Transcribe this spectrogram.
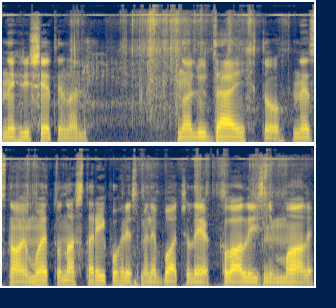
не грішити на, на людей, то не знаю. Може то наш старий погриз ми не бачили, як клали і знімали.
